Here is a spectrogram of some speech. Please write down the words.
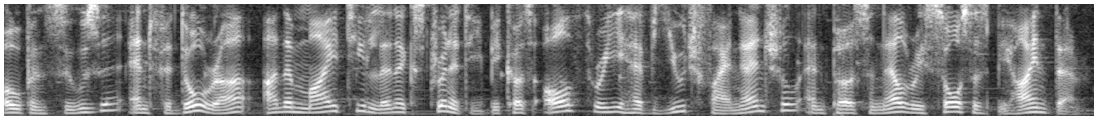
OpenSUSE and Fedora are the mighty Linux trinity because all three have huge financial and personnel resources behind them,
